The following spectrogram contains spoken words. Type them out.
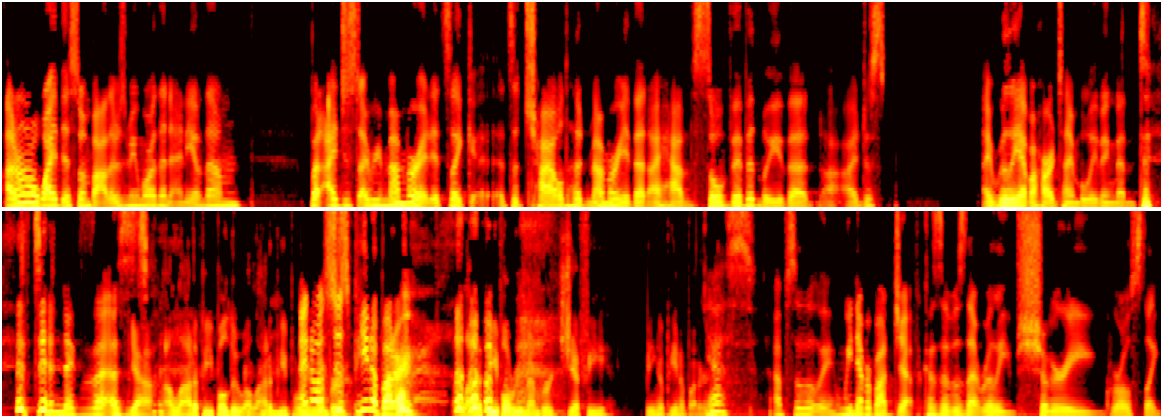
I don't know why this one bothers me more than any of them. But I just I remember it. It's like it's a childhood memory that I have so vividly that I just I really have a hard time believing that it didn't exist. Yeah, a lot of people do. A lot of people I know remember. it's just peanut butter. a lot of people remember Jiffy being a peanut butter. Yes, absolutely. We never bought Jeff because it was that really sugary, gross, like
